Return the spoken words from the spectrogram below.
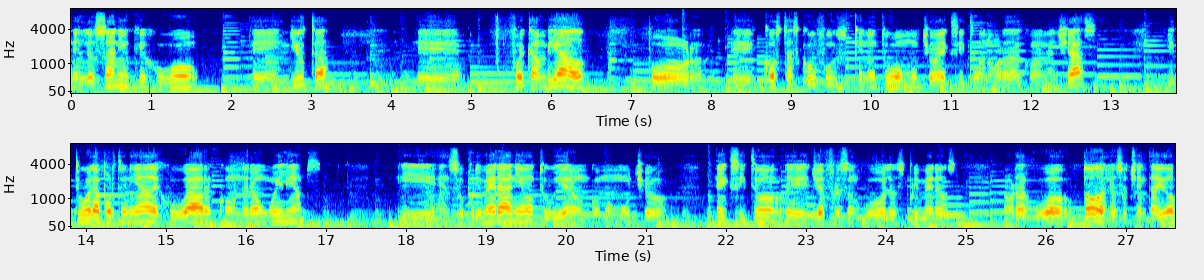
En los años que jugó en Utah eh, fue cambiado por eh, Costas Kufus, que no tuvo mucho éxito ¿no, con el Jazz, y tuvo la oportunidad de jugar con Deron Williams y en su primer año tuvieron como mucho éxito. Eh, Jefferson jugó los primeros, la verdad, jugó todos los 82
